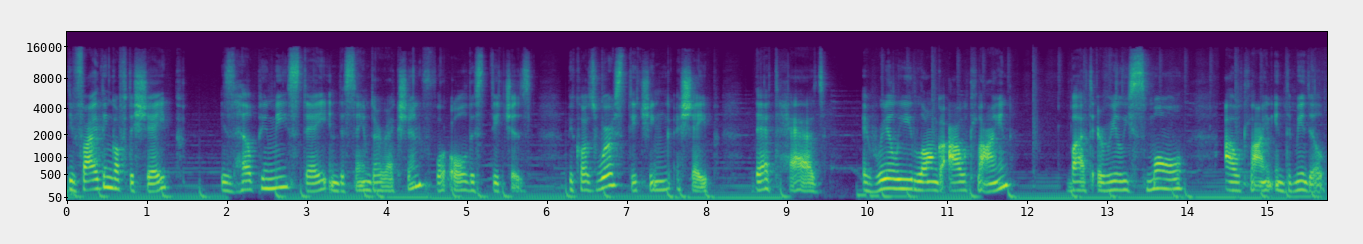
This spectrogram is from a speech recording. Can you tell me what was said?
dividing of the shape is helping me stay in the same direction for all the stitches because we're stitching a shape that has a really long outline but a really small outline in the middle.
